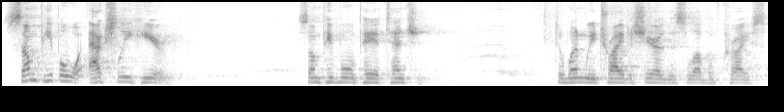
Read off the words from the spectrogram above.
Some people will actually hear, some people will pay attention to when we try to share this love of Christ.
